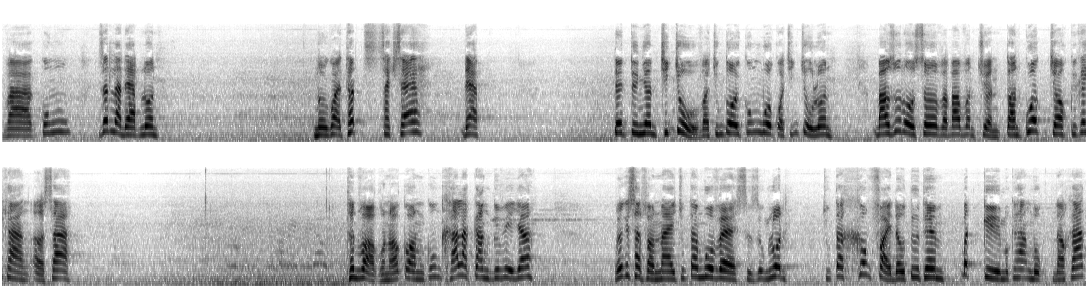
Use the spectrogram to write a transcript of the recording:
Và cũng rất là đẹp luôn Nội ngoại thất sạch sẽ, đẹp Tên tư nhân chính chủ và chúng tôi cũng mua của chính chủ luôn bao rút hồ sơ và bao vận chuyển toàn quốc cho quý khách hàng ở xa. Thân vỏ của nó còn cũng khá là căng quý vị nhá. Với cái sản phẩm này chúng ta mua về sử dụng luôn. Chúng ta không phải đầu tư thêm bất kỳ một cái hạng mục nào khác.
